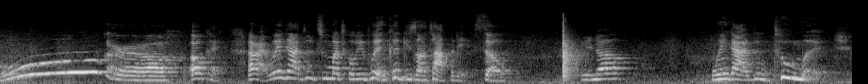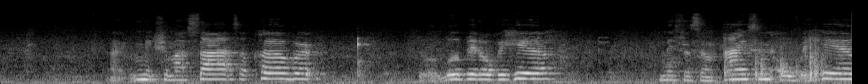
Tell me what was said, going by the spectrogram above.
Ooh, girl. Okay. Alright, we ain't gotta do too much because we putting cookies on top of this. So, you know, we ain't gotta do too much. Alright, make sure my sides are covered. Do a little bit over here. Missing some icing over here.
